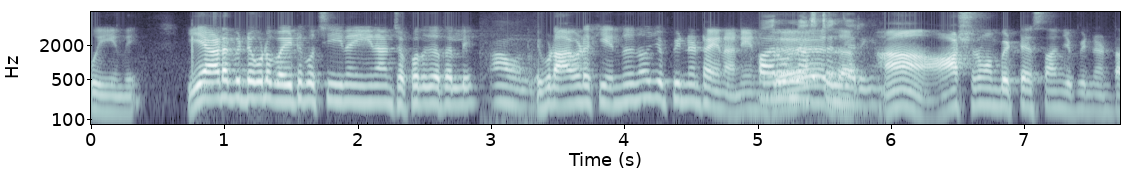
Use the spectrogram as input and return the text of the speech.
పోయింది. ఏ ఆడబిడ్డ కూడా బయటకు వచ్చి ఈయన ఈయన అని చెప్పదు కదా తల్లి? ఇప్పుడు ఆవిడకి ఎన్నో చెప్పిండంట ఆయన. నేను ఆశ్రమం పెట్టేస్తా అని చెప్పిండంట.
